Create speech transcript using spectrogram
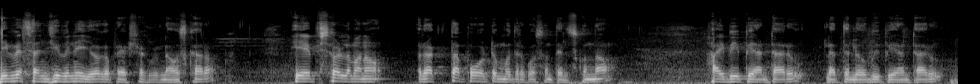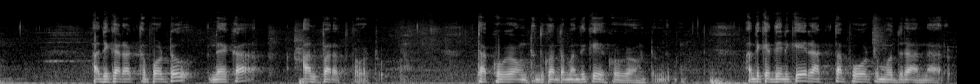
దివ్య సంజీవిని యోగ ప్రేక్షకులకు నమస్కారం. ఈ ఎపిసోడ్లో మనం రక్తపోటు ముద్ర కోసం తెలుసుకుందాం. హై బీపీ అంటారు లేకపోతే లో బీపీ అంటారు. అధిక రక్తపోటు లేక అల్ప రక్తపోటు తక్కువగా ఉంటుంది కొంతమందికి ఎక్కువగా ఉంటుంది. అందుకే దీనికి రక్తపోటు ముద్ర అన్నారు.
